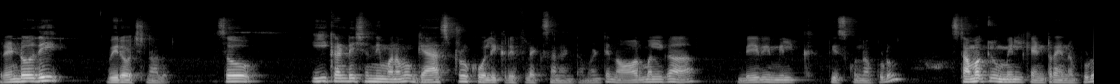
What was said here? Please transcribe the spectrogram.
రెండోది విరోచనాలు. సో ఈ కండిషన్ని మనము గ్యాస్ట్రోకోలిక్ రిఫ్లెక్స్ అని అంటాం. అంటే నార్మల్గా బేబీ మిల్క్ తీసుకున్నప్పుడు స్టమక్లో మిల్క్ ఎంటర్ అయినప్పుడు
